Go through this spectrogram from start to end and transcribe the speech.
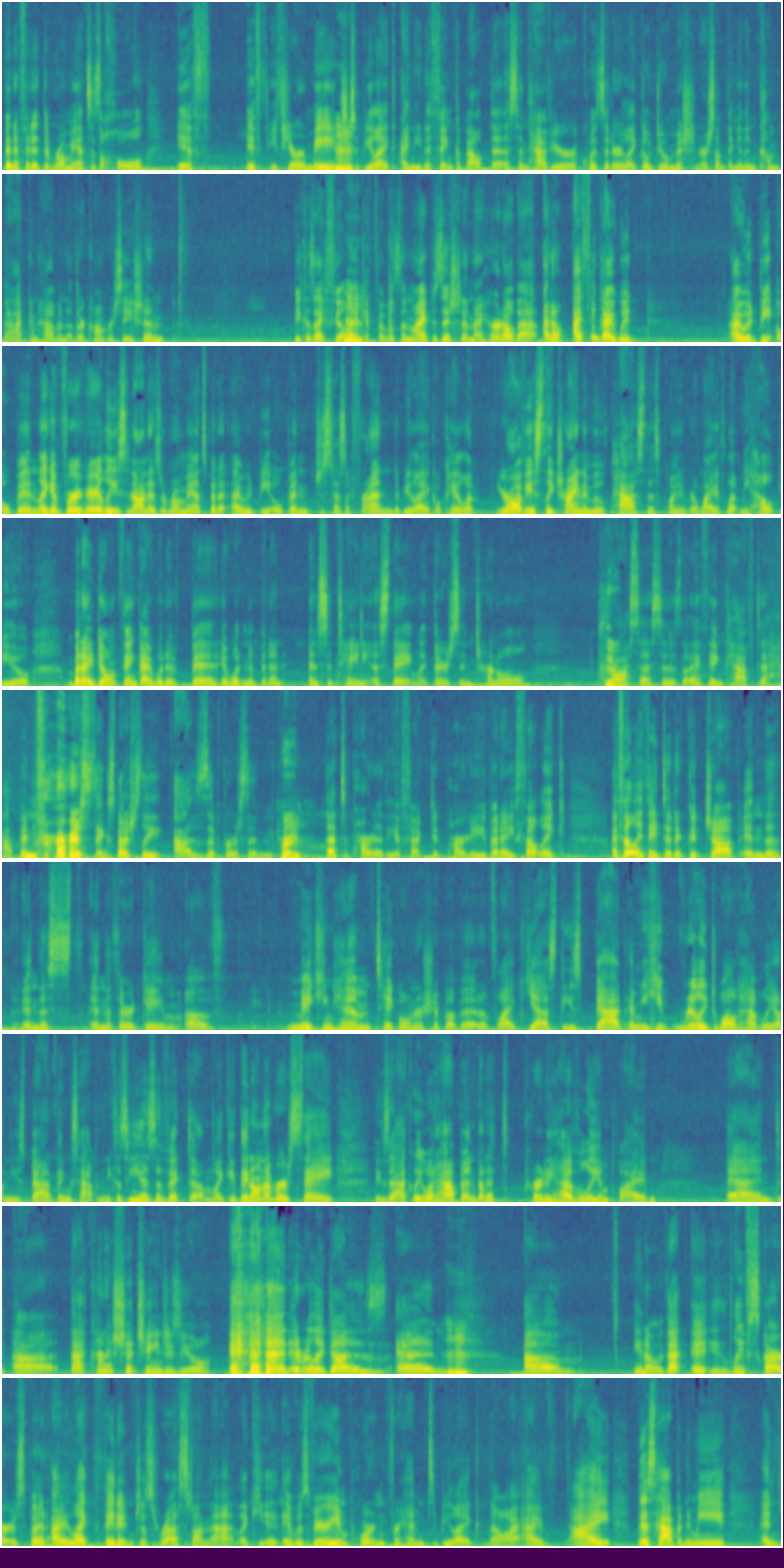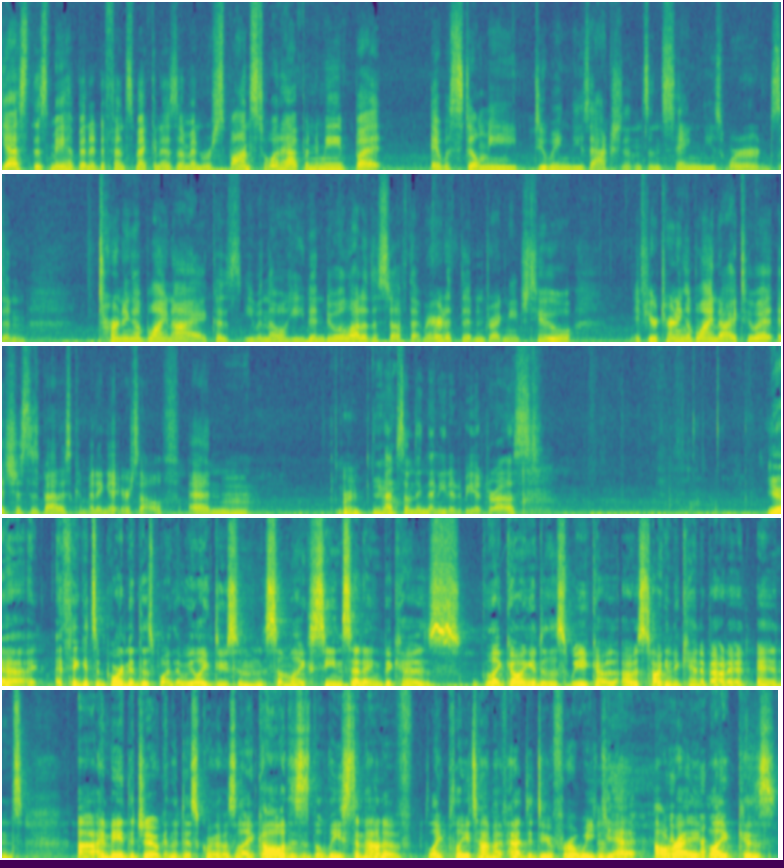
benefited the romance as a whole if if if you're a mage mm. to be like, I need to think about this, and have your inquisitor like go do a mission or something, and then come back and have another conversation because I feel mm. like if I was in my position and I heard all that, I don't. I think I would. I would be open, like at very, very least, not as a romance, but I would be open just as a friend to be like, okay, let, you're obviously trying to move past this point of your life. Let me help you. But I don't think I would have been. It wouldn't have been an instantaneous thing. Like there's internal processes yeah. that I think have to happen first, especially as a person right. that's a part of the affected party. But I felt like I felt like they did a good job in the in this in the third game of making him take ownership of it of like yes these bad i mean he really dwelled heavily on these bad things happening because he is a victim. Like they don't ever say exactly what happened but it's pretty heavily implied. And uh, that kind of shit changes you. And it really does. And mm-hmm. um, you know that it, it leaves scars but i like that they didn't just rest on that. Like it, it was very important for him to be like no I, I i this happened to me and yes this may have been a defense mechanism in response to what happened to me but it was still me doing these actions and saying these words and turning a blind eye. Because even though he didn't do a lot of the stuff that meredith did in dragon age 2 if you're turning a blind eye to it it's just as bad as committing it yourself. And Mm, Right. yeah. that's something that needed to be addressed Yeah, I, I think it's important at this point that we like do some some like scene setting because like going into this week, I was I was talking to Ken about it and uh, I made the joke in the Discord. I was like, "Oh, this is the least amount of like playtime I've had to do for a week yet." All right, like because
